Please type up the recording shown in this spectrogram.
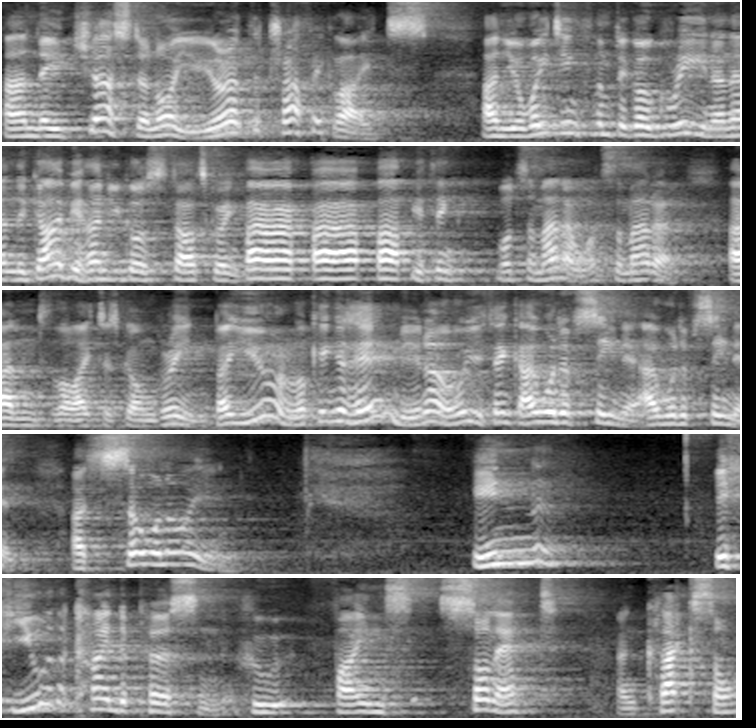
And they just annoy you. You're at the traffic lights and you're waiting for them to go green, and then the guy behind you goes, starts going, bap, bap, bap. You think, what's the matter? What's the matter? And the light has gone green. But you're looking at him, you know. You think, I would have seen it. I would have seen it. It's so annoying. In, if you are the kind of person who finds sonnette and klaxon,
